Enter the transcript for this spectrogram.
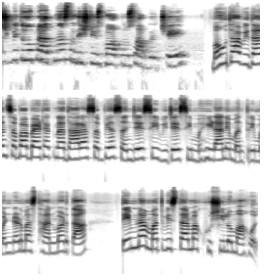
સંદેશ ન્યૂઝમાં આપનું સ્વાગત છે. મહુધા વિધાનસભા બેઠકના ધારાસભ્ય સંજયસિંહ, વિજયસિંહ મહિડાને મંત્રીમંડળમાં સ્થાન મળતા તેમના મત વિસ્તારમાં ખુશીલો માહોલ.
